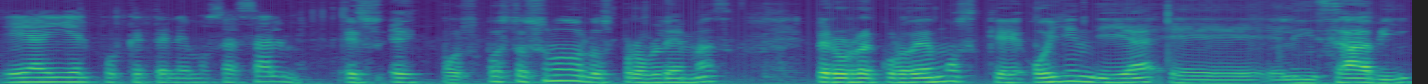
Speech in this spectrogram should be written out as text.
He ahí el por qué tenemos a Salme. Es, eh, por supuesto, es uno de los problemas, pero recordemos que hoy en día eh, el INSABI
